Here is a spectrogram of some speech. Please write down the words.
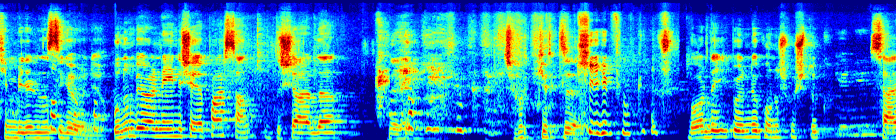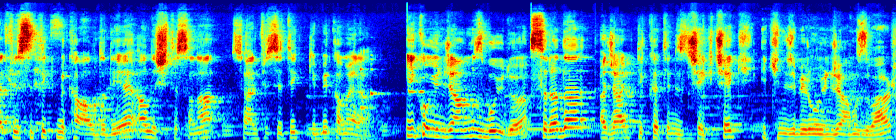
Kim bilir nasıl görünüyor. Bunun bir örneğini şey yaparsan dışarıda Evet. Çok kötü. Keyfim kaç. Bu arada ilk bölümde konuşmuştuk. Selfie stick mi kaldı diye. Al işte sana selfie stick gibi kamera. İlk oyuncağımız buydu. Sırada acayip dikkatinizi çekecek ikinci bir oyuncağımız var.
